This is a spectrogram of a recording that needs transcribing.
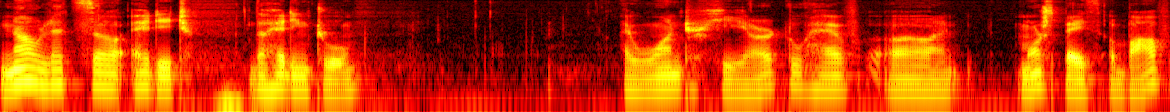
Now let's uh, edit the heading 2 I want here to have uh, more space above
